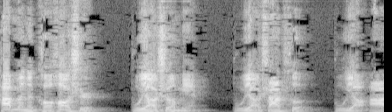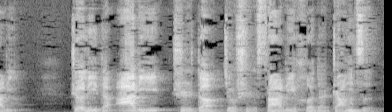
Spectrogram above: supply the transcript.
他们的口号是：不要赦免，不要沙特，不要阿里。这里的阿里指的就是萨利赫的长子，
